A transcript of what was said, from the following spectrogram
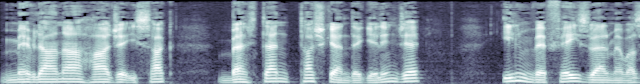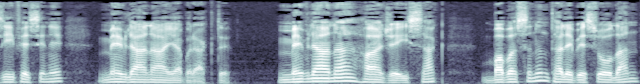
Mevlana Hace İshak Belh'ten Taşkent'e gelince ilm ve feyz verme vazifesini Mevlana'ya bıraktı. Mevlana Hace İshak babasının talebesi olan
